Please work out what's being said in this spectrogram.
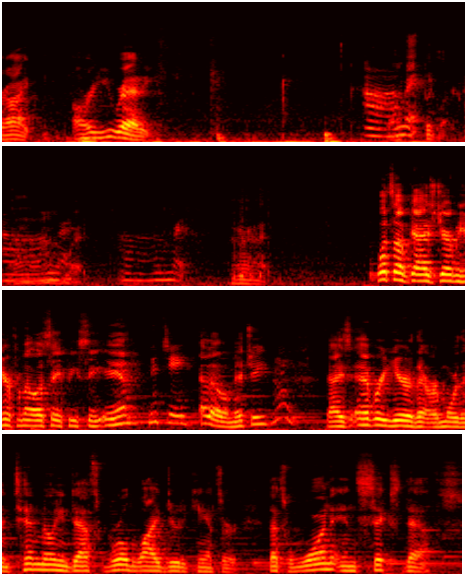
right. Are you ready? I'm Watch ready. I'm I'm ready. ready. I'm ready. All right. What's up, guys? Jeremy here from LSAPC and Mitchie. hello, Mitchie. Hi. Guys, every year there are more than 10 million deaths worldwide due to cancer. That's one in six deaths.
